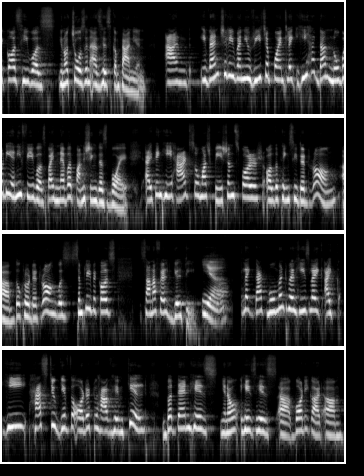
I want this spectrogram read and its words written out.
because he was you know chosen as his companion and eventually when you reach a point like he had done nobody any favors by never punishing this boy i think he had so much patience for all the things he did wrong um, dokro did wrong was simply because sana felt guilty yeah. like that moment where he's like i he has to give the order to have him killed but then his you know his his uh, bodyguard um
